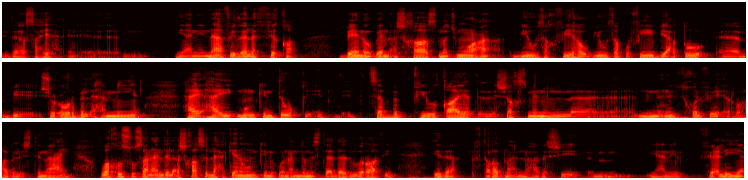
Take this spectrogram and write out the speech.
إذا صحيح يعني نافذة للثقة بينه وبين أشخاص مجموعة بيوثق فيها وبيوثقوا فيه بيعطوه آه، شعور بالأهمية. هاي هاي ممكن توق... تتسبب في وقاية الشخص من. من إنه يدخل في الرهاب الاجتماعي. وخصوصا عند الأشخاص اللي حكينا ممكن يكون عندهم استعداد وراثي إذا افترضنا إنه هذا الشيء يعني فعليا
